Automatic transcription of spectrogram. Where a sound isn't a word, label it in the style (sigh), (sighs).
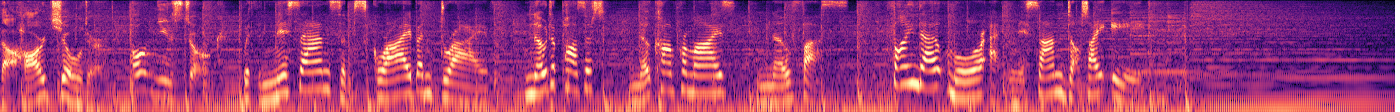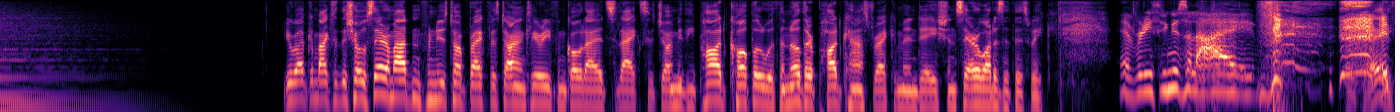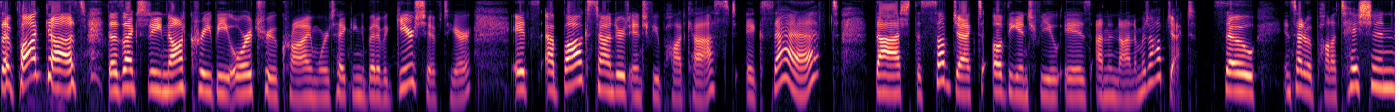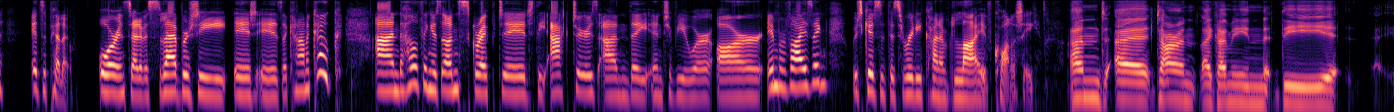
The Hard Shoulder on Newstalk. With Nissan Subscribe and Drive. No deposit, no compromise, no fuss. Find out more at nissan.ie. You're welcome back to the show. Sarah Madden from Newstalk Breakfast, Darren Cleary from GoLoud Selects Join me, the pod couple, with another podcast recommendation. Sarah, what is it this week? Everything is alive. (laughs) it's a podcast that's actually not creepy or true crime. We're taking a bit of a gear shift here. It's a bog standard interview podcast, except that the subject of the interview is an inanimate object. So instead of a politician, it's a pillow or instead of a celebrity, it is a can of Coke. And the whole thing is unscripted. The actors and the interviewer are improvising, which gives it this really kind of live quality. And uh, Darren, like, I mean, the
